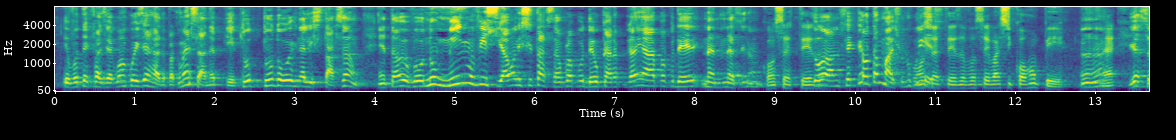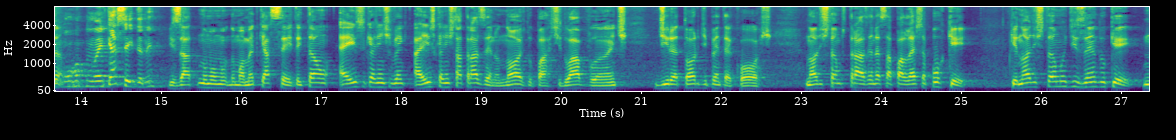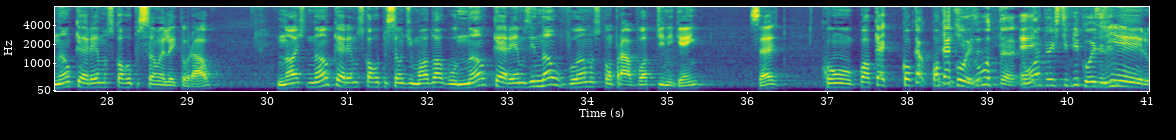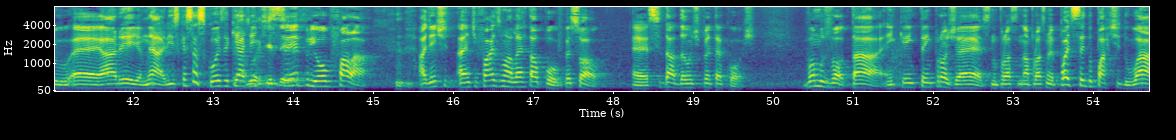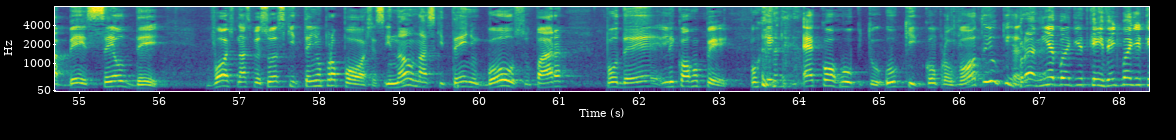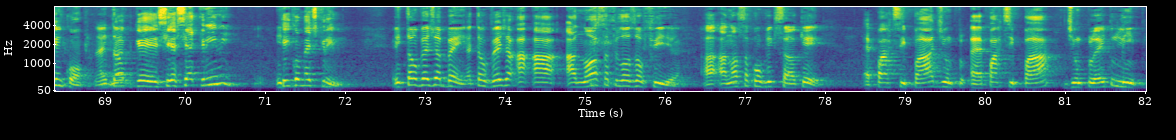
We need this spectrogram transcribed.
eu vou ter que fazer alguma coisa errada para começar, né? Porque tudo, tudo hoje na licitação, então eu vou no mínimo viciar uma licitação para poder o cara ganhar, para poder. Não, não é assim não. Com certeza. Tô, a não ser que tenha outra mágica, eu não Com conheço. certeza você vai se corromper. Uhum. Né? Já então, se corrompe no momento que aceita, né? Exato, no, no momento que aceita. Então, é isso que a gente vem, é isso que a gente está trazendo. Nós do Partido Avante, Diretório de Pentecoste, nós estamos trazendo essa palestra por quê? Porque nós estamos dizendo que não queremos corrupção eleitoral nós não queremos corrupção de modo algum, não queremos e não vamos comprar voto de ninguém, certo? Com qualquer, qualquer, qualquer coisa. luta é, contra esse tipo de coisa. Né? Dinheiro, né? é, areia, né, arisca, essas coisas que Pelo a gente de sempre ouve falar. A gente, a gente faz um alerta ao povo, pessoal, é, cidadão de Pentecoste. Vamos votar em quem tem projetos no próximo, na próxima. Pode ser do partido A, B, C ou D Vote nas pessoas que tenham propostas e não nas que tenham bolso para poder lhe corromper. Porque é corrupto o que compra o voto e o que recebe. Para mim é bandido quem vende, bandido quem compra. Né? Então, porque se esse é crime, quem comete crime? Então veja bem, então veja a, a, a nossa filosofia, a, a nossa convicção, ok? É participar de um, é participar de um pleito limpo.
